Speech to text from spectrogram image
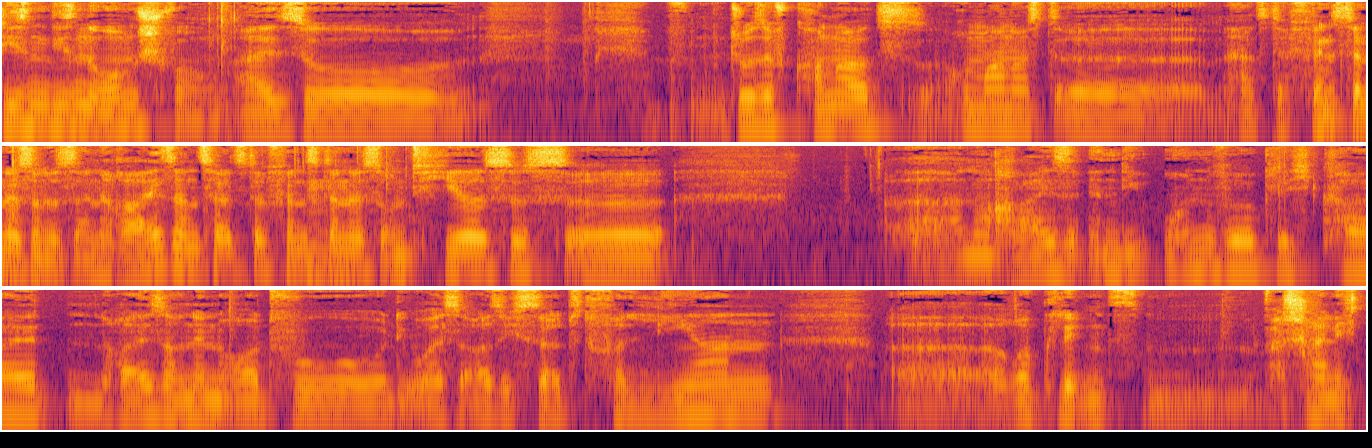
diesen diesen Umschwung. Also Joseph Conrads Roman heißt äh, Herz der Finsternis und es ist eine Reise ins Herz der Finsternis mhm. und hier ist es äh, eine Reise in die Unwirklichkeit, eine Reise an den Ort, wo die USA sich selbst verlieren, äh, rückblickend wahrscheinlich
